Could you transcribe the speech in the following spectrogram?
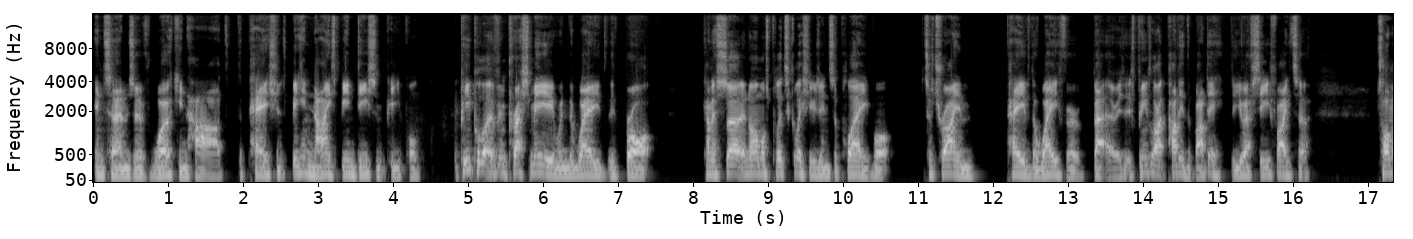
in terms of working hard, the patience, being nice, being decent people. People that have impressed me in the way they've brought kind of certain almost political issues into play, but to try and pave the way for better. It's things like Paddy the Baddy, the UFC fighter. Tom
